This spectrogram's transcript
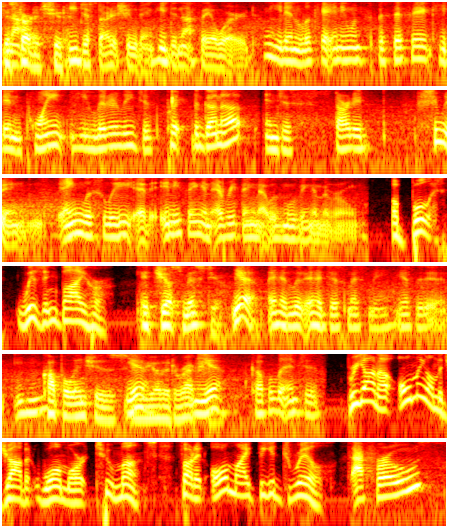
Just started shooting. He just started shooting. He did not say a word. He didn't look at anyone specific. He didn't point. He literally just put the gun up and just started shooting aimlessly at anything and everything that was moving in the room. A bullet whizzing by her. It just missed you. Yeah, it had, it had just missed me. Yes, it did. Mm-hmm. Couple inches Yeah. in the other direction. Yeah, couple of inches. Brianna, only on the job at Walmart two months, thought it all might be a drill. I froze.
